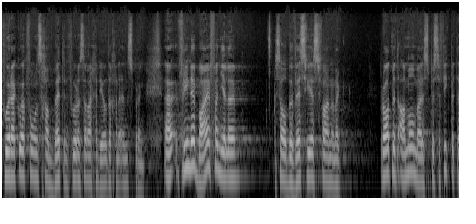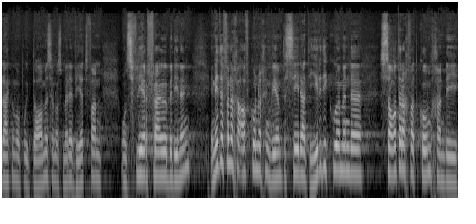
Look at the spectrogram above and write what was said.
voor ek ook vir ons gaan bid en voor ons aan daai gedeelte gaan inspring. Uh vriende, baie van julle sal bewus wees van en ek praat met almal, maar spesifiek betrekking op hoe dames in ons midde weet van ons vleer vroue bediening. En net 'n vinnige afkondiging weer om te sê dat hierdie komende Saterdag wat kom, gaan die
